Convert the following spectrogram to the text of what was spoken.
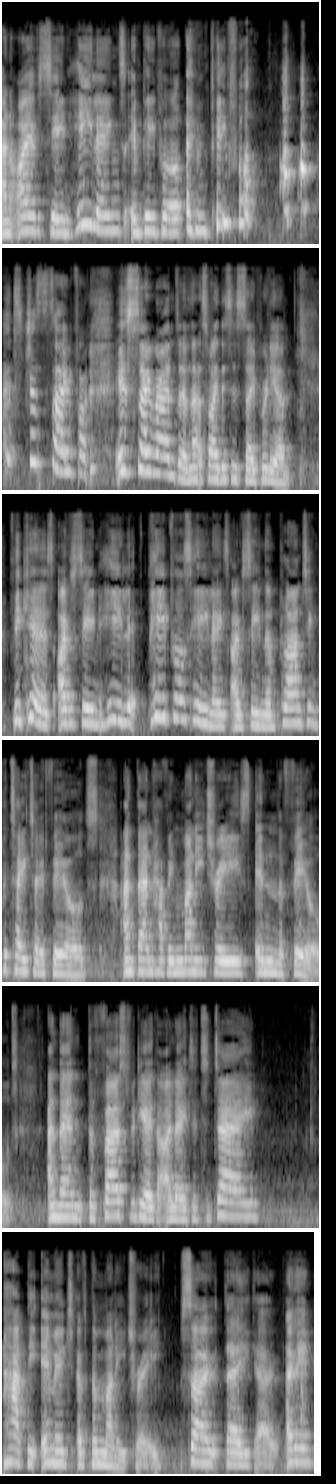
And I have seen healings in people, in people. it's just so fun. It's so random. That's why this is so brilliant. Because I've seen heal people's healings. I've seen them planting potato fields and then having money trees in the field. And then the first video that I loaded today had the image of the money tree. So there you go. I mean,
